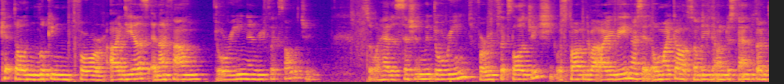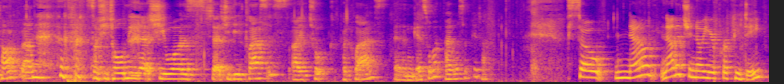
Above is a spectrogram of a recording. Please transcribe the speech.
kept on looking for ideas, and I found Doreen and reflexology. So I had a session with Doreen for reflexology. She was talking about Ayurveda, and I said, "Oh my God, somebody understands what I'm talking about." so she told me that she was that she did classes. I took a class, and guess what? I was a pitta. So now, now that you know your prakriti,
